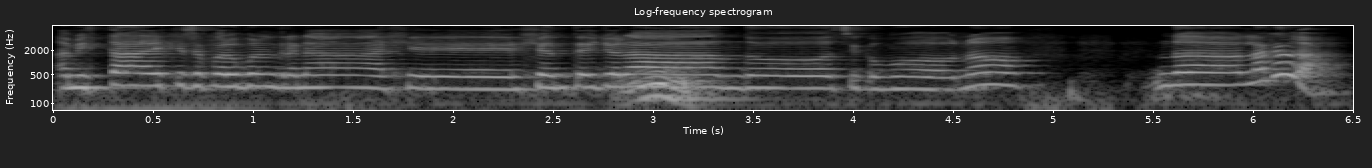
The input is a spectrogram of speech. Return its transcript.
amistades que se fueron por el drenaje, gente llorando, así como, no, no la caga.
